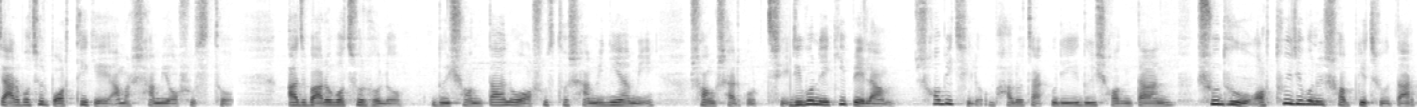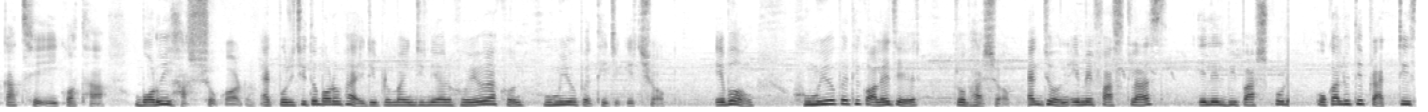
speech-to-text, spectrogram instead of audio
চার বছর পর থেকে আমার স্বামী অসুস্থ। আজ বারো বছর হলো। দুই সন্তান ও অসুস্থ স্বামী নিয়ে আমি সংসার করছি। জীবনে কি পেলাম? সবই ছিল। ভালো চাকুরি, দুই সন্তান। শুধু অর্থই জীবনের সব কিছু তার কাছে এই কথা বড়ই হাস্যকর। এক পরিচিত বড় ভাই ডিপ্লোমা ইঞ্জিনিয়ার হয়েও এখন হোমিওপ্যাথি চিকিৎসক এবং হোমিওপ্যাথি কলেজের প্রভাষক। একজন M A first class, LLB pass করে ওকালতি প্র্যাকটিস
